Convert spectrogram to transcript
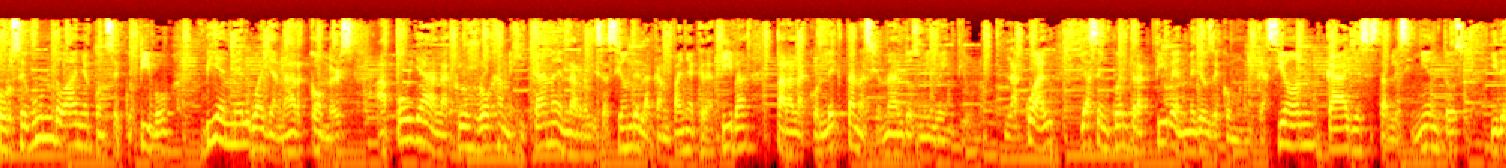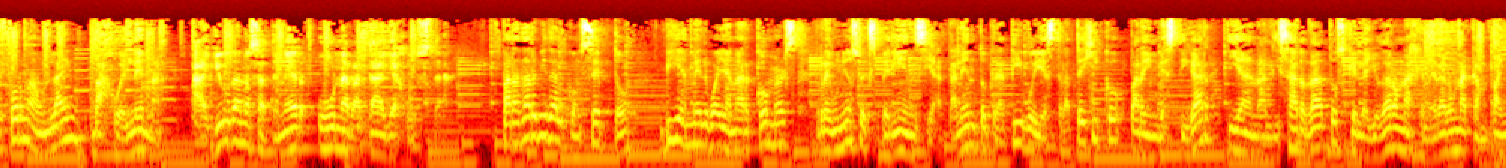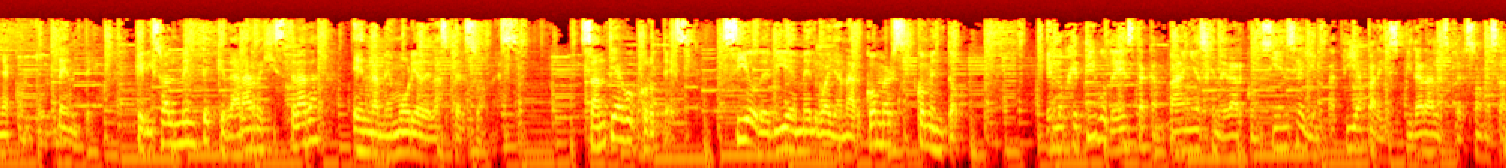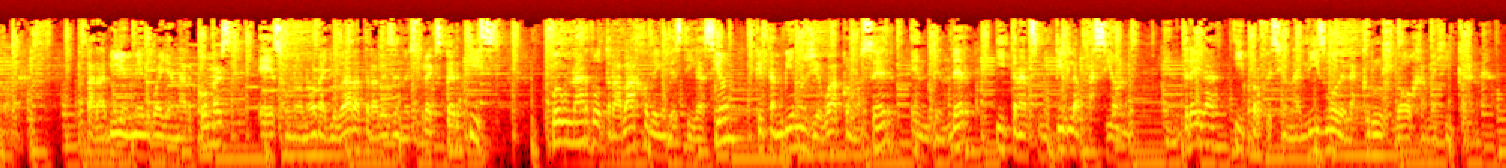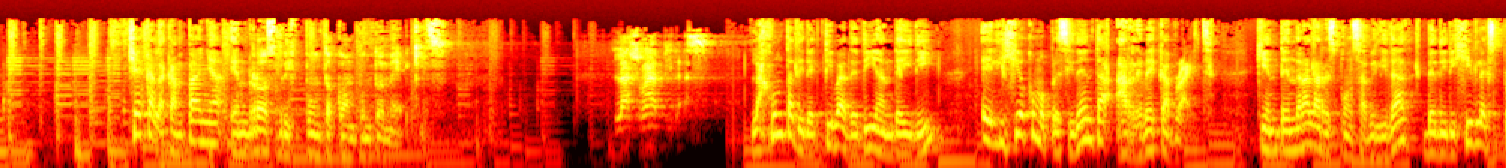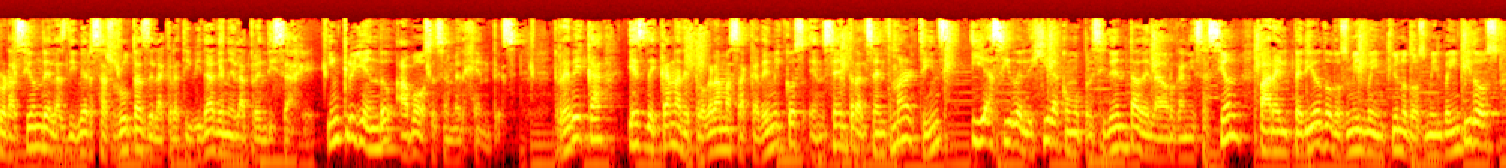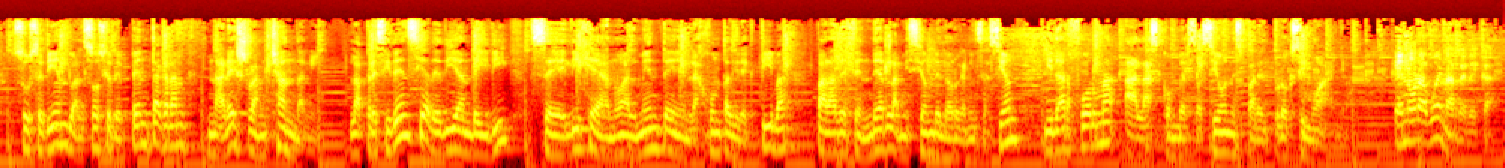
Por segundo año consecutivo, BML Guayanar Commerce apoya a la Cruz Roja Mexicana en la realización de la campaña creativa para la Colecta Nacional 2021, la cual ya se encuentra activa en medios de comunicación, calles, establecimientos y de forma online bajo el lema Ayúdanos a tener una batalla justa. Para dar vida al concepto, BML Guayanar Commerce reunió su experiencia, talento creativo y estratégico para investigar y analizar datos que le ayudaron a generar una campaña contundente, que visualmente quedará registrada en la memoria de las personas. Santiago Cortés, CEO de BML Guayanar Commerce, comentó, el objetivo de esta campaña es generar conciencia y empatía para inspirar a las personas a donar. Para BML Guayanar Commerce es un honor ayudar a través de nuestra expertise. Fue un arduo trabajo de investigación que también nos llevó a conocer, entender y transmitir la pasión, entrega y profesionalismo de la Cruz Roja Mexicana. Checa la campaña en rosbrief.com.mx. Las rápidas. La junta directiva de D&D eligió como presidenta a Rebecca Bright, quien tendrá la responsabilidad de dirigir la exploración de las diversas rutas de la creatividad en el aprendizaje, incluyendo a voces emergentes. Rebecca es decana de programas académicos en Central St. Martins y ha sido elegida como presidenta de la organización para el periodo 2021-2022, sucediendo al socio de Pentagram, Naresh Ramchandani. La presidencia de D&D se elige anualmente en la junta directiva para defender la misión de la organización y dar forma a las conversaciones para el próximo año. Enhorabuena, Rebeca.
